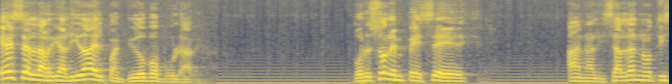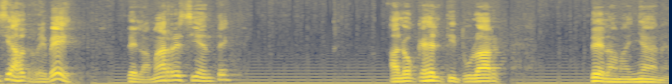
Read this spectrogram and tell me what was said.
Esa es la realidad del Partido Popular. Por eso le empecé a analizar las noticias al revés de la más reciente a lo que es el titular de la mañana.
